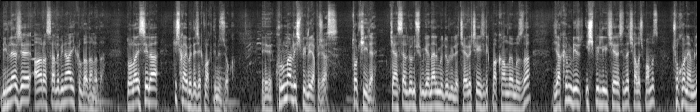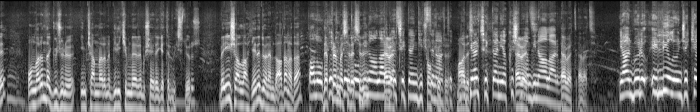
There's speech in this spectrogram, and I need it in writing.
Binlerce ağır hasarlı bina yıkıldı Adana'da. Dolayısıyla hiç kaybedecek vaktimiz yok. Ee, kurumlarla işbirliği yapacağız. TOKİ ile, Kentsel Dönüşüm Genel Müdürlüğü ile, Çevre Şehircilik Bakanlığımızla yakın bir işbirliği içerisinde çalışmamız çok önemli. Onların da gücünü, imkanlarını, birikimlerini bu şehre getirmek istiyoruz. Ve inşallah yeni dönemde Adana'da Vallahi deprem kötü meselesini kötü o binalar Evet, gerçekten çok gitsin kötü, artık. Maalesef. Gerçekten yakışmayan Evet. binalar var. Evet, evet. Yani böyle 50 yıl önceki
